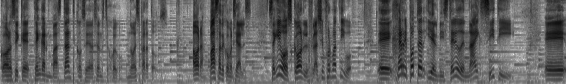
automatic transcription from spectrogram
ahora sí que tengan bastante consideración este juego, no es para todos. Ahora, basta de comerciales. Seguimos con el flash informativo. Eh, Harry Potter y el misterio de Night City. Eh,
